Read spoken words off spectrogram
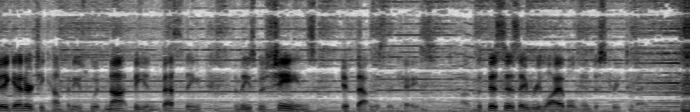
big energy companies would not be investing in these machines if that was the case. Uh, but this is a reliable industry today.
